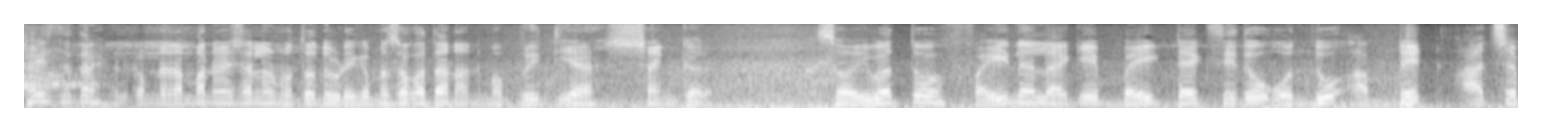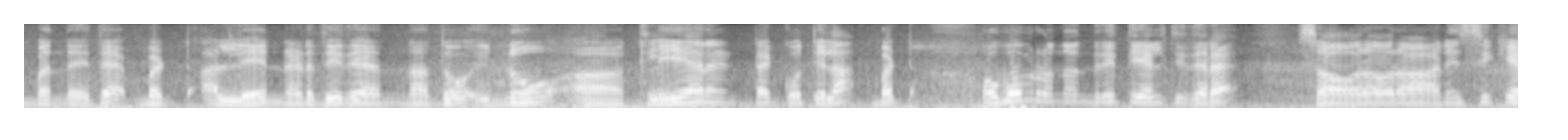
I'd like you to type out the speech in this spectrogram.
ಹೈ ಸ್ನೇಹಿತರೆ ವೆಲ್ಕಮ್ ನಮ್ಮ ನ್ಯೂಸಲ್ಲಿ ಮತ್ತೊಂದು ವಿಡಿಯೋಗೆ ಸ್ವಾಗತ ನಾನು ನಿಮ್ಮ ಪ್ರೀತಿಯ ಶಂಕರ್ ಸೊ ಇವತ್ತು ಫೈನಲ್ ಆಗಿ ಬೈಕ್ ಟ್ಯಾಕ್ಸಿದು ಒಂದು ಅಪ್ಡೇಟ್ ಆಚೆ ಬಂದೈತೆ. ಬಟ್ ಅಲ್ಲೇನು ನಡೆದಿದೆ ಅನ್ನೋದು ಇನ್ನೂ ಕ್ಲಿಯರ್ ಅಂಟಾಗಿ ಗೊತ್ತಿಲ್ಲ. ಬಟ್ ಒಬ್ಬೊಬ್ರು ಒಂದೊಂದು ರೀತಿ ಹೇಳ್ತಿದ್ದಾರೆ. ಸೊ ಅವರವರ ಅನಿಸಿಕೆ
